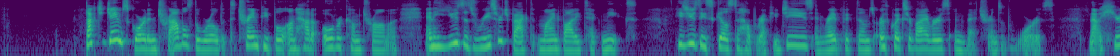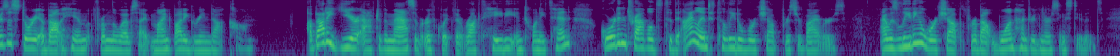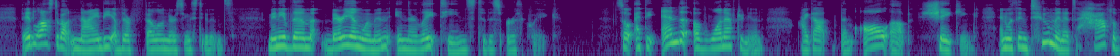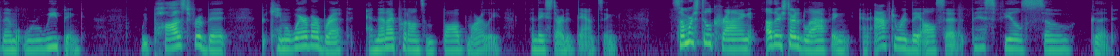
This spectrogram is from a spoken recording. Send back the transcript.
Dr. James Gordon travels the world to train people on how to overcome trauma, and he uses research backed mind body techniques. He's used these skills to help refugees and rape victims, earthquake survivors, and veterans of wars. Now, here's a story about him from the website mindbodygreen.com. About a year after the massive earthquake that rocked Haiti in 2010, Gordon traveled to the island to lead a workshop for survivors. I was leading a workshop for about 100 nursing students. They'd lost about 90 of their fellow nursing students, many of them very young women in their late teens, to this earthquake. So at the end of one afternoon, I got them all up, shaking, and within two minutes, half of them were weeping. We paused for a bit, became aware of our breath, and then I put on some Bob Marley, and they started dancing. Some were still crying, others started laughing, and afterward they all said, This feels so good.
